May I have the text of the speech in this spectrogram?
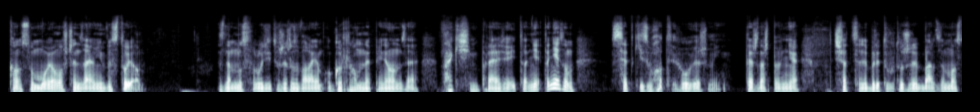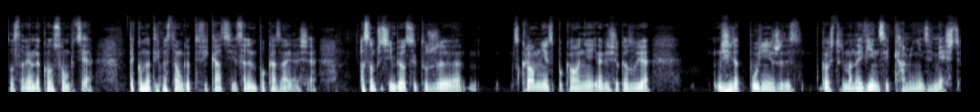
konsumują, oszczędzają, inwestują. Znam mnóstwo ludzi, którzy rozwalają ogromne pieniądze na jakiejś imprezie i to nie, to nie są setki złotych, uwierz mi. Też znasz pewnie świat celebrytów, którzy bardzo mocno stawiają na konsumpcję, taką natychmiastową gratyfikację celem pokazania się. A są przedsiębiorcy, którzy skromnie, spokojnie i nagle się okazuje 10 lat później, że to jest gość, który ma najwięcej kamienic w mieście.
